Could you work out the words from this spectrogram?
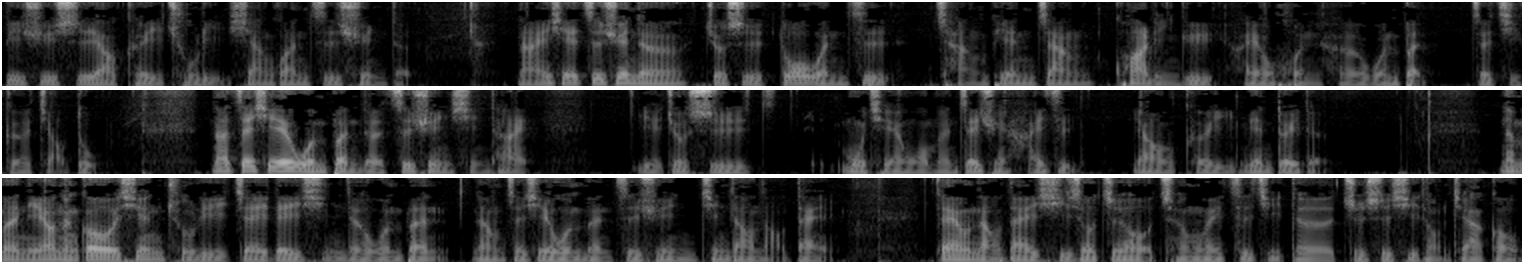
必须是要可以处理相关资讯的。哪一些资讯呢？就是多文字、长篇章、跨领域，还有混合文本这几个角度。那这些文本的资讯形态，也就是目前我们这群孩子要可以面对的。那么你要能够先处理这一类型的文本，让这些文本资讯进到脑袋，再由脑袋吸收之后，成为自己的知识系统架构，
